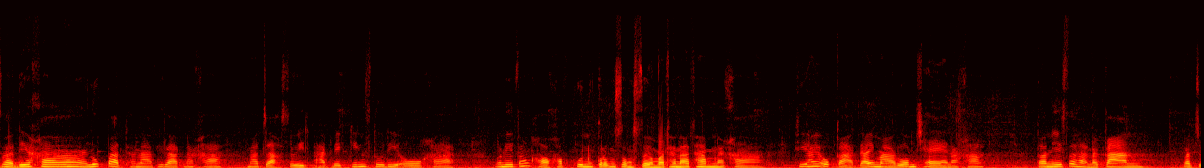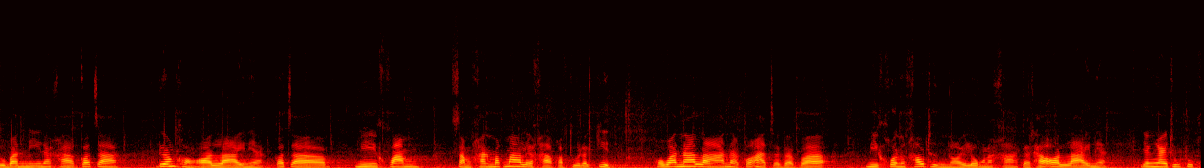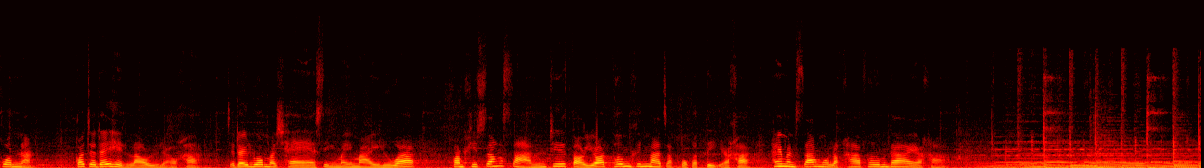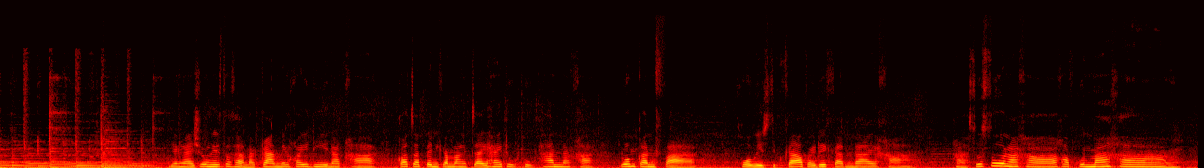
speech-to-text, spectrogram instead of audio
สวัสดีค่ะ ลูกปัดธนาพิรัตน์นะคะ มาจากสวิตอาร์ตเบกกิ้งสตูดิโอค่ะ วันนี้ต้องขอขอบคุณกรมส่งเสริมวัฒนธรรมนะคะ ที่ให้โอกาสได้มาร่วมแชร์นะคะ ตอนนี้สถานการณ์ปัจจุบันนี้นะคะ ก็จะเรื่องของออนไลน์เนี่ยก็จะมีความสำคัญมาก ๆ เลยค่ะกับธุรกิจ เพราะว่าหน้าร้านอะก็อาจจะแบบว่ามีคนเข้าถึงน้อยลงนะคะ แต่ถ้าออนไลน์เนี่ยยังไงทุกๆ คนน่ะก็จะได้เห็นเราอยู่แล้วค่ะ จะได้ร่วมมาแชร์สิ่งใหม่ ๆ หรือว่า ความคิดสร้างสรรค์ที่ต่อยอดเพิ่มขึ้นมาจากปกติอะค่ะ ให้มันสร้างมูลค่าเพิ่มได้อะค่ะ ยังไงช่วงนี้สถานการณ์ไม่ค่อยดีนะคะ ก็จะเป็นกำลังใจให้ทุกๆท่านนะคะ ร่วมกันฝ่าโควิด -19 ไปด้วยกันได้ค่ะ ค่ะสู้ๆนะคะ ขอบคุณมากค่ะ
